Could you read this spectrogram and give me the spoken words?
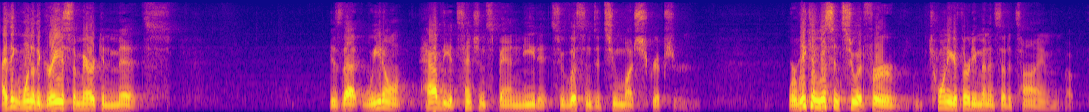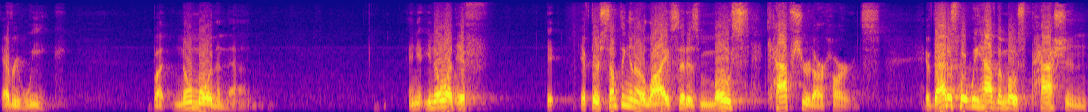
I think one of the greatest American myths is that we don't have the attention span needed to listen to too much Scripture where we can listen to it for 20 or 30 minutes at a time every week, but no more than that. And yet, you know what? If, if there's something in our lives that has most captured our hearts, if that is what we have the most passion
